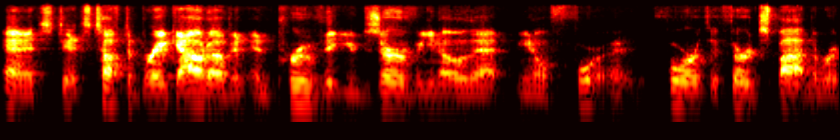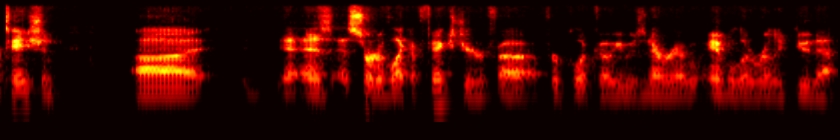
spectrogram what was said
and it's it's tough to break out of and, and prove that you deserve you know that you know four, uh, fourth or third spot in the rotation uh, as, as sort of like a fixture for, for Plutko. He was never able, able to really do that.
